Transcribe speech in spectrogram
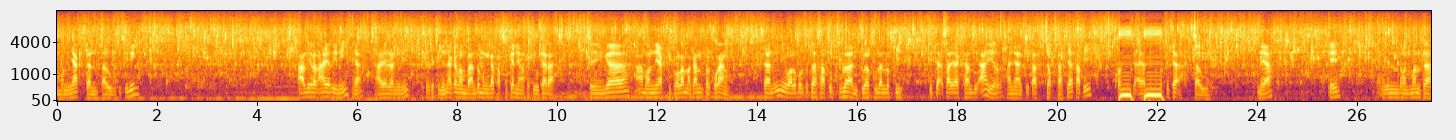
amoniak dan bau di sini aliran air ini ya aliran ini kecil-kecil ini akan membantu mengikat oksigen yang ada di udara. Sehingga amoniak di kolam akan berkurang. Dan ini walaupun sudah satu bulan dua bulan lebih tidak saya ganti air hanya kita jok saja tapi kondisi airnya tetap tidak bau. Ini ya. Oke. Mungkin teman-teman sudah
